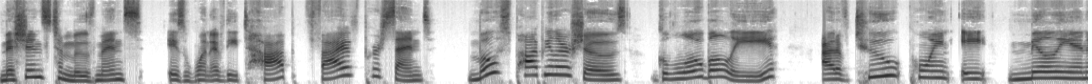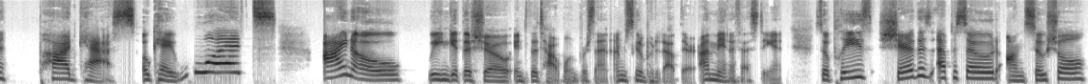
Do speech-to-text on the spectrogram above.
Missions to Movements is one of the top 5% most popular shows globally out of 2.8 million podcasts. Okay, what? I know we can get the show into the top 1%. I'm just going to put it out there. I'm manifesting it. So please share this episode on social,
